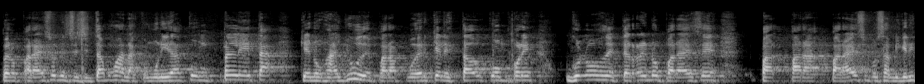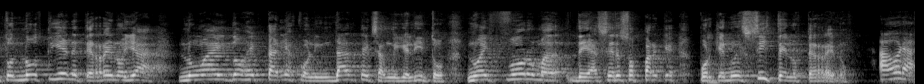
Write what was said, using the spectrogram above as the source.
pero para eso necesitamos a la comunidad completa que nos ayude para poder que el Estado compre globos de terreno para ese para, para, eso, pues San Miguelito no tiene terreno ya. No hay dos hectáreas colindantes en San Miguelito. No hay forma de hacer esos parques porque no existen los terrenos. Ahora,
